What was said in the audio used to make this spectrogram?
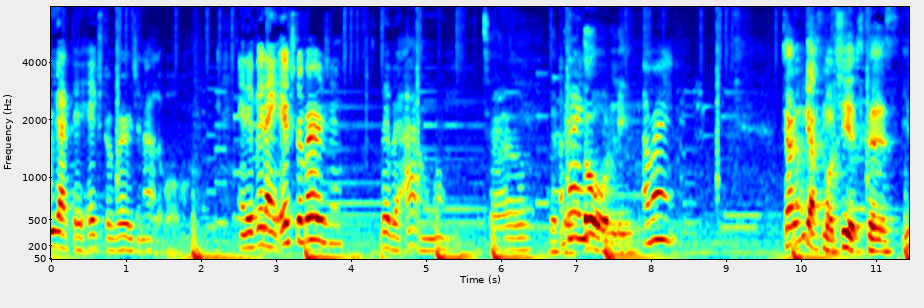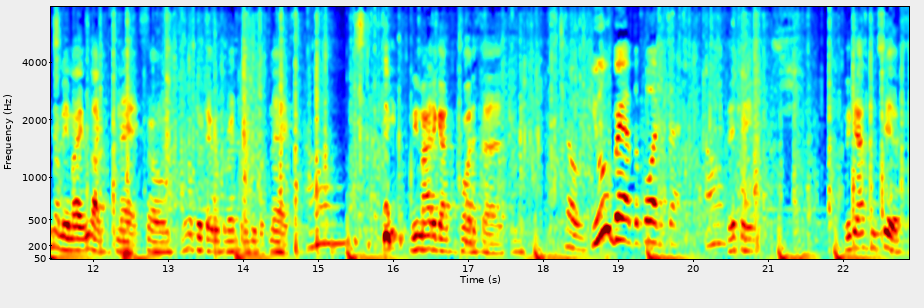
we got that extra virgin olive oil. And if it ain't extra virgin, baby, I don't want it. Child. Okay. Totally. All right. Child, we got some more chips because you know me, Mike. We like the snacks, so we're gonna put that with the rest of the snacks. Um, we, we might have got the party size. no, you grab the party size. Um, They can't. We got some chips.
